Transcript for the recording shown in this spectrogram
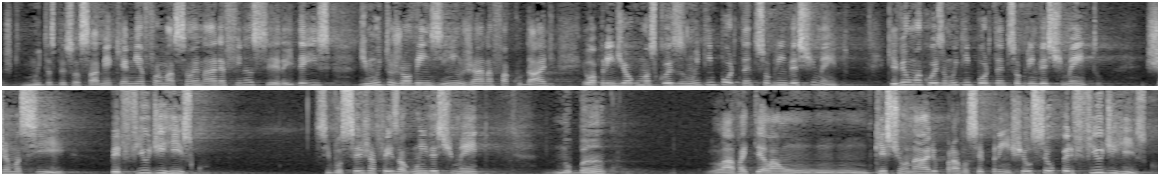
acho que muitas pessoas sabem aqui, a minha formação é na área financeira. E desde muito jovenzinho, já na faculdade, eu aprendi algumas coisas muito importantes sobre investimento. Quer ver uma coisa muito importante sobre investimento? Chama-se Perfil de risco. Se você já fez algum investimento no banco, lá vai ter lá um, um, um questionário para você preencher o seu perfil de risco.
